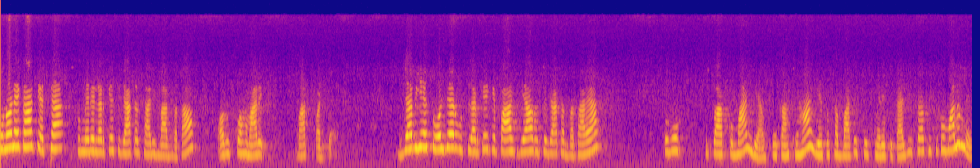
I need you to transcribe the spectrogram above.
उन्होंने कहा कि अच्छा तुम मेरे लड़के से जाकर सारी बात बताओ और उसको हमारे बात पट जाए। जब ये सोल्जर उस लड़के के पास गया और उसे जाकर बताया तो वो इस बात को मान गया। उसने कहा कि हाँ ये तो सब बातें सिर्फ़ मेरे पिताजी और किसी को मालूम नहीं।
